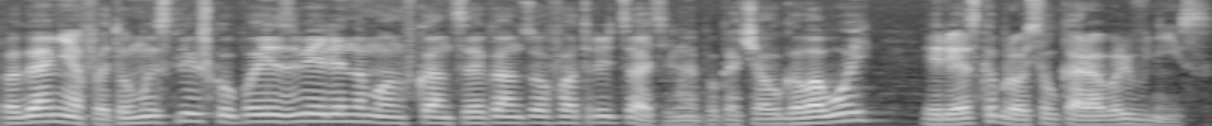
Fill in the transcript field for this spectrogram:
Погоняв эту мыслишку по извилинам, он в конце концов отрицательно покачал головой и резко бросил корабль вниз.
